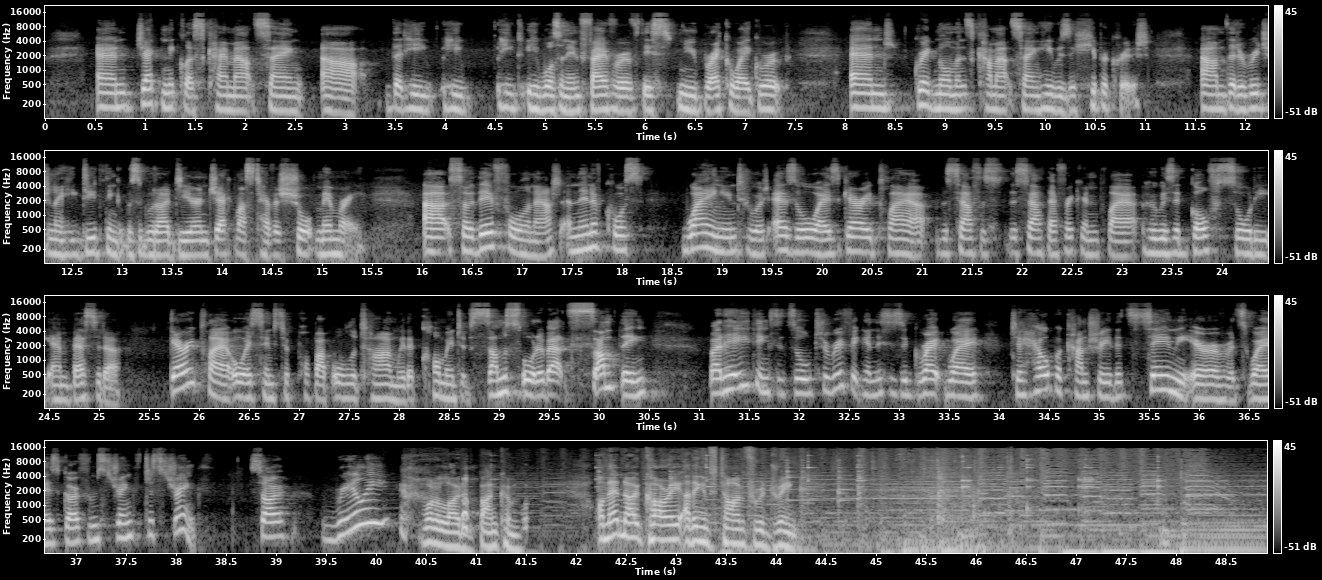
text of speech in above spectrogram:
And Jack Nicklaus came out saying, uh, that he he he he wasn't in favour of this new breakaway group, and Greg Norman's come out saying he was a hypocrite. Um, that originally he did think it was a good idea, and Jack must have a short memory. Uh, so they've fallen out, and then of course weighing into it, as always, Gary Player, the South the South African player who is a golf Saudi ambassador. Gary Player always seems to pop up all the time with a comment of some sort about something but he thinks it's all terrific. And this is a great way to help a country that's seen the error of its ways go from strength to strength. So, really? What a load of bunkum. On that note, Corrie, I think it's time for a drink.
